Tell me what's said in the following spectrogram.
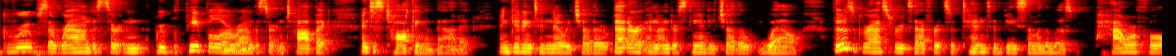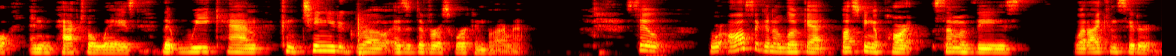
groups around a certain group of people or mm-hmm. around a certain topic and just talking about it and getting to know each other better and understand each other well. Those grassroots efforts tend to be some of the most powerful and impactful ways that we can continue to grow as a diverse work environment. So we're also going to look at busting apart some of these, what I consider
